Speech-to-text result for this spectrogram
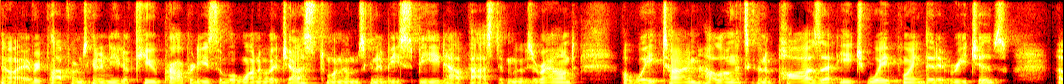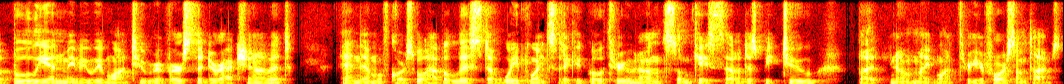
Now, every platform is going to need a few properties that we'll want to adjust. One of them is going to be speed, how fast it moves around, a wait time, how long it's going to pause at each waypoint that it reaches, a Boolean, maybe we want to reverse the direction of it. And then, of course, we'll have a list of waypoints that it could go through. And in some cases, that'll just be two, but you know, might want three or four sometimes.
